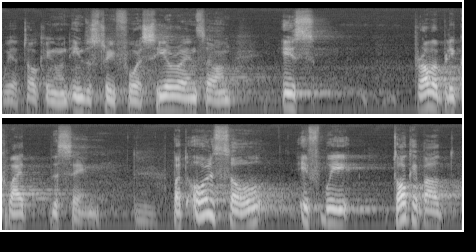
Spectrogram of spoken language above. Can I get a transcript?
we are talking on Industry 4.0 and so on, is probably quite the same. Mm. But also, if we talk about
